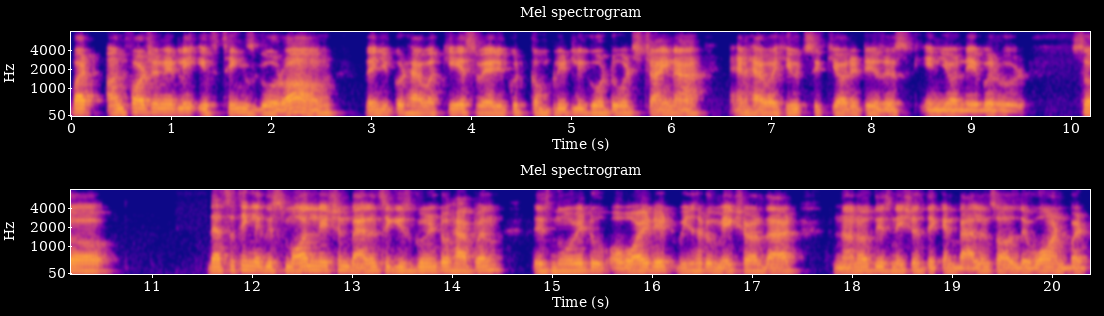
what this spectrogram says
But unfortunately if things go wrong then you could have a case where you could completely go towards china and have a huge security risk in your neighborhood. So that's the thing like the small nation balancing is going to happen there's no way to avoid it we just have to make sure that none of these nations they can balance all they want, but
